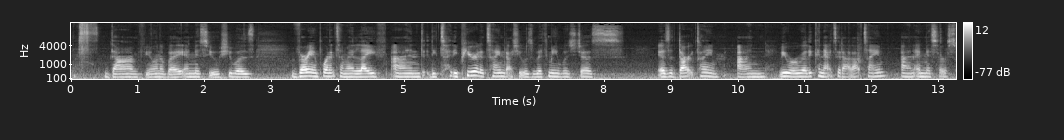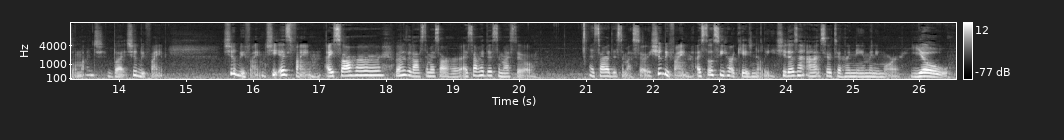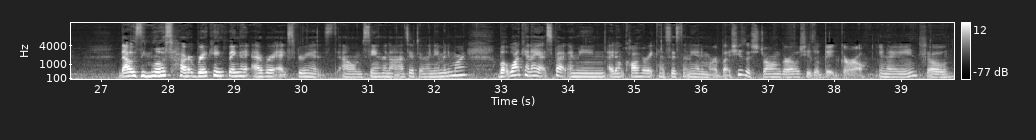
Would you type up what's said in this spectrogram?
damn, Fiona, but I miss you. She was very important to my life. And the, t- the period of time that she was with me was just it was a dark time and we were really connected at that time and I miss her so much. But she'll be fine. She'll be fine. She is fine. I saw her when was the last time I saw her? I saw her this semester though. I saw her this semester. She'll be fine. I still see her occasionally. She doesn't answer to her name anymore. Yo, that was the most heartbreaking thing I ever experienced. Um, seeing her not answer to her name anymore. But what can I expect? I mean, I don't call her it consistently anymore, but she's a strong girl. She's a big girl. You know what I mean? So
